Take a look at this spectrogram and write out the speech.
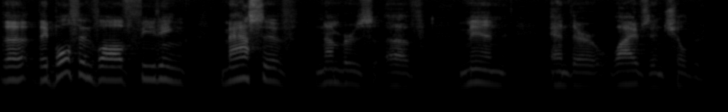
The, they both involve feeding massive numbers of men and their wives and children.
